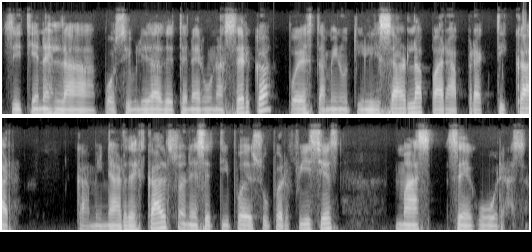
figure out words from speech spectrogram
si tienes la posibilidad de tener una cerca, puedes también utilizarla para practicar caminar descalzo en ese tipo de superficies más seguras.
